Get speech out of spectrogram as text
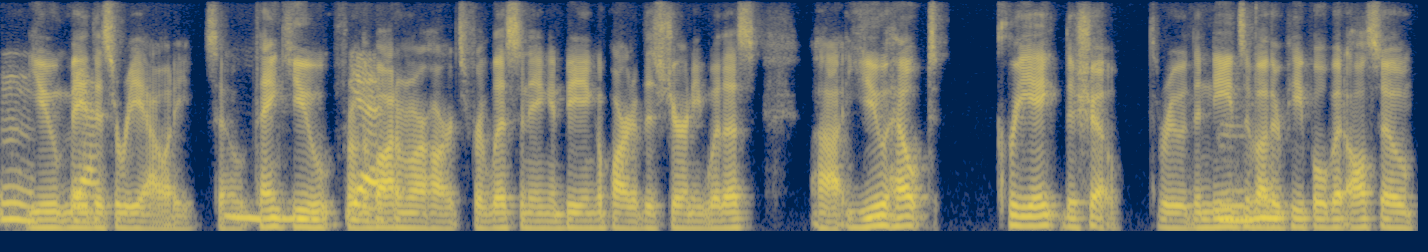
Mm, you made yeah. this a reality. So mm-hmm. thank you from the bottom of our hearts for listening and being a part of this journey with us. Uh, you helped create the show through the needs mm-hmm. of other people, but also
